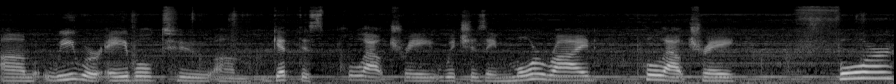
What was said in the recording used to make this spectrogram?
um, we were able to um, get this pull-out tray, which is a MORryde pull-out tray for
